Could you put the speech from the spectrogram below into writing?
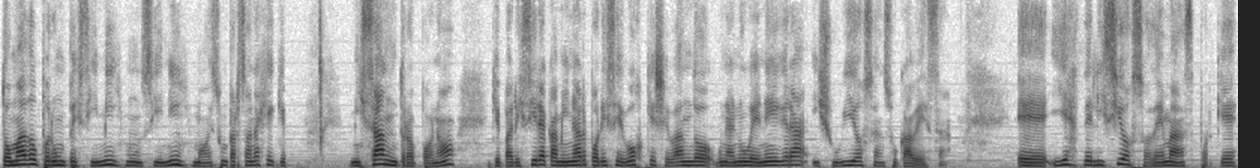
tomado por un pesimismo, un cinismo. Es un personaje que misántropo, ¿no? Que pareciera caminar por ese bosque llevando una nube negra y lluviosa en su cabeza. Eh, y es delicioso además porque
